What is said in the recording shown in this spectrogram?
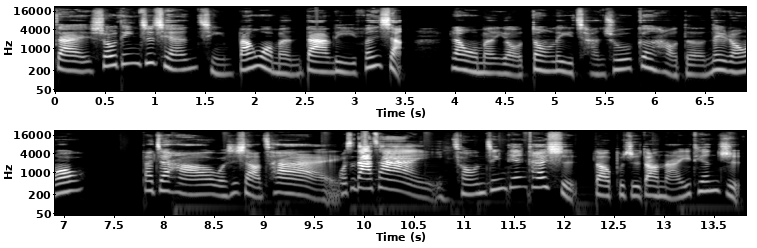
在收听之前，请帮我们大力分享，让我们有动力产出更好的内容哦。大家好，我是小蔡，我是大蔡。从今天开始到不知道哪一天止，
